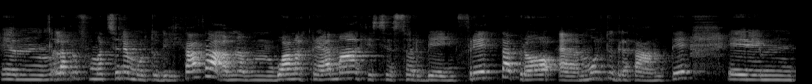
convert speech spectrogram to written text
ehm, la profumazione è molto delicata, ha una buona crema che si assorbe in fretta però è molto idratante. Ehm,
